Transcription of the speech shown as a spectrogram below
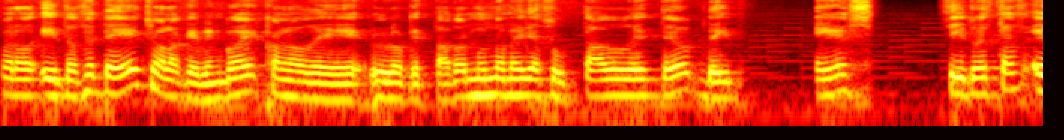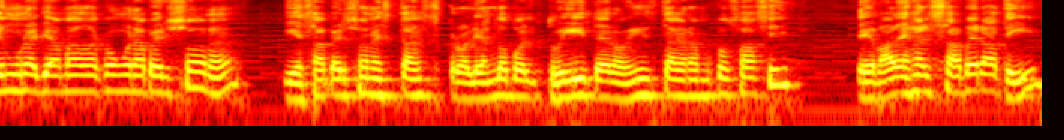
Pero entonces, de hecho, a lo que vengo es con lo de lo que está todo el mundo medio asustado de este update, es si tú estás en una llamada con una persona y esa persona está scrolleando por Twitter o Instagram, cosas así, te va a dejar saber a ti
